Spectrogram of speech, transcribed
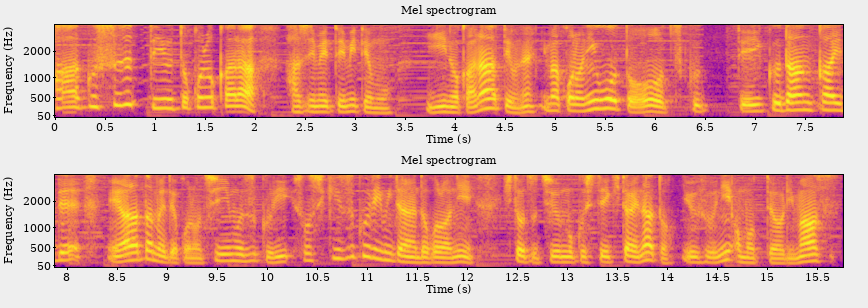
把握するっていうところから始めてみてもいいのかなっていうね今この2号棟を作ってていく段階で、え改めてこのチーム作り組織作りみたいなところに一つ注目していきたいなというふうに思っております。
